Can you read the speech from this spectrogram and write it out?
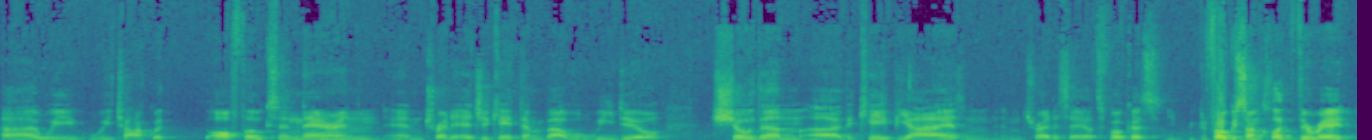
Uh, we we talk with all folks in there and and try to educate them about what we do, show them uh, the KPIs, and, and try to say let's focus. You can focus on click through rate.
